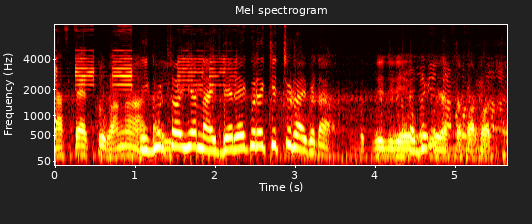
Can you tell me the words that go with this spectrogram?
রাস্তা একটু ভাঙা। ইগুর তো ইয়ে নাই বেড়ে করে কিচ্ছু নাই বেটা। ধীরে ধীরে এই রাস্তা পার হচ্ছে।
